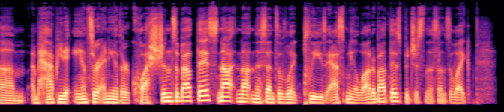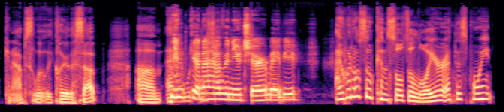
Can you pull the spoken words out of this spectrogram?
Um, I'm happy to answer any other questions about this. Not not in the sense of like, please ask me a lot about this, but just in the sense of like, can absolutely clear this up. Um, Can I have a new chair, maybe? I would also consult a lawyer at this point.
